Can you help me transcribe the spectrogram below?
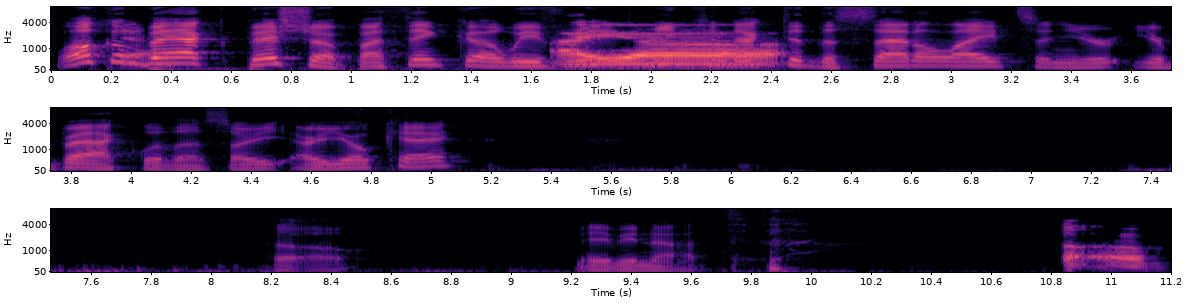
Welcome yeah. back, Bishop. I think uh, we've I, re- uh, reconnected the satellites, and you're you're back with us. Are you, are you okay? Uh oh, maybe not. uh oh.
